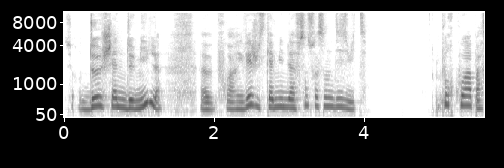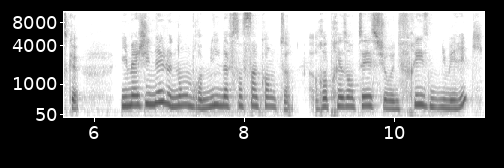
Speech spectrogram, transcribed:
sur deux chaînes de 1000, euh, pour arriver jusqu'à 1978. Pourquoi? Parce que imaginez le nombre 1950 représenté sur une frise numérique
